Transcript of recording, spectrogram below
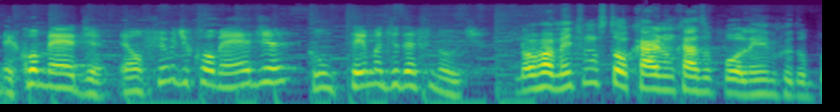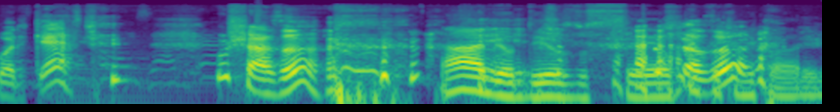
É comédia. É um filme de comédia com tema de Death Note. Novamente vamos tocar num caso polêmico do podcast. O Shazam, Ai, meu? Deus do céu. Shazam? que pariu.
